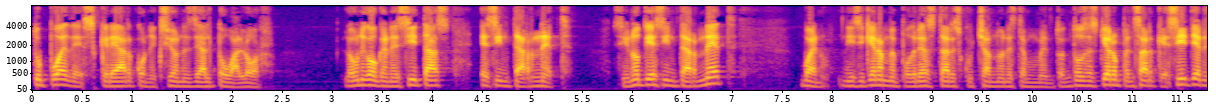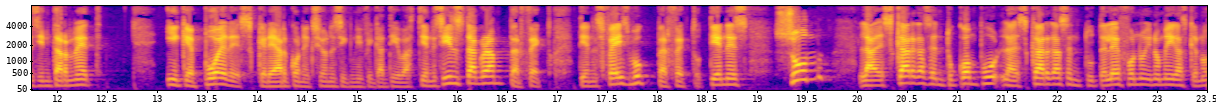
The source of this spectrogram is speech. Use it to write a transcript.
tú puedes crear conexiones de alto valor. Lo único que necesitas es Internet. Si no tienes Internet, bueno, ni siquiera me podrías estar escuchando en este momento. Entonces quiero pensar que sí tienes internet y que puedes crear conexiones significativas. Tienes Instagram, perfecto. Tienes Facebook, perfecto. Tienes Zoom, la descargas en tu compu, la descargas en tu teléfono y no me digas que no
